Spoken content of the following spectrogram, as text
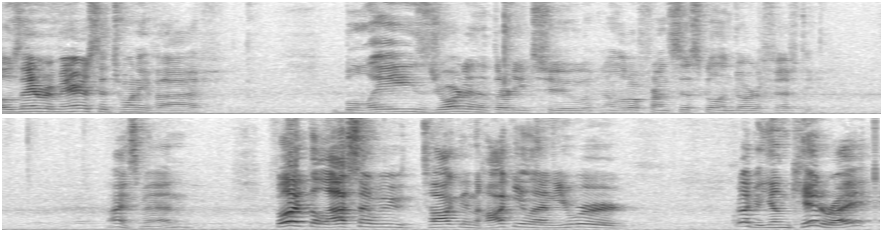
Jose Ramirez at 25. Blaze Jordan at 32. And a little Francisco Lindor to 50. Nice, man. I feel like the last time we talked in Hockey Land, you were, were like a young kid, right?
